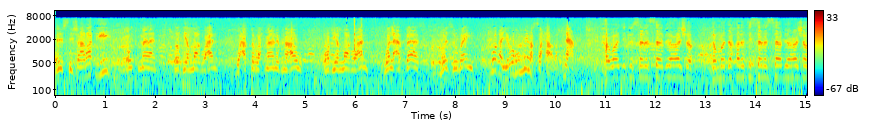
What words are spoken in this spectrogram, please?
استشارته عثمان رضي الله عنه وعبد الرحمن بن عوف رضي الله عنه والعباس والزبير وغيرهم من الصحابة. نعم. حوادث السنة السابعة عشر ثم دخلت السنة السابعة عشر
